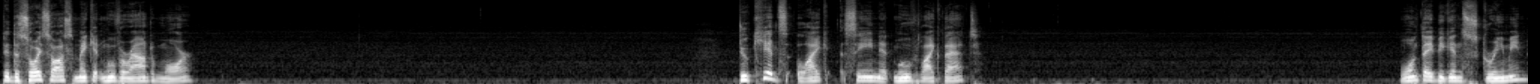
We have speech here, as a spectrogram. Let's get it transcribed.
Did the soy sauce make it move around more? Do kids like seeing it move like that? Won't they begin screaming?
